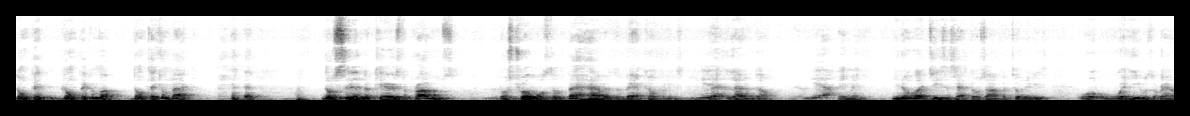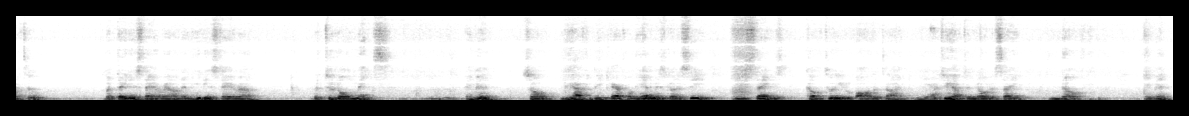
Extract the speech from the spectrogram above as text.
Don't pick. Don't pick them up. Don't take them back. those sin, the cares, the problems, those troubles, those bad habits, the bad companies. Yeah. Let, let them go. Yeah. Amen. You know what? Jesus had those opportunities when he was around too. But they didn't stay around and he didn't stay around. The two don't mix. Amen. So you have to be careful. The enemy's going to see these things come to you all the time. Yeah. But you have to know to say no. Amen.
